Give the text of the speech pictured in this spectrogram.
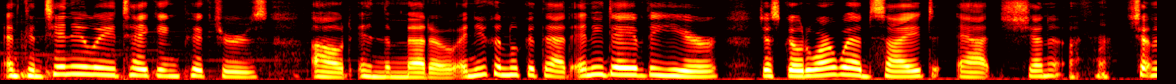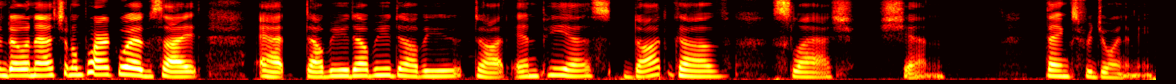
and continually taking pictures out in the meadow. And you can look at that any day of the year. Just go to our website at Shenandoah National Park website at www.nps.gov slash shen. Thanks for joining me.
